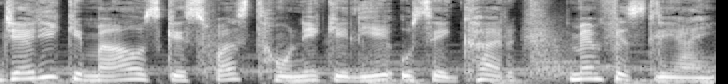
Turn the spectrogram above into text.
जेरी की माँ उसके स्वस्थ होने के लिए उसे घर मेम्फिस ले आई।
